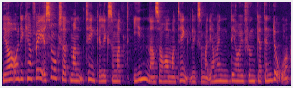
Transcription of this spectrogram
Ja, och det kanske är så också att man tänker liksom att innan så har man tänkt liksom att ja, men det har ju funkat ändå.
